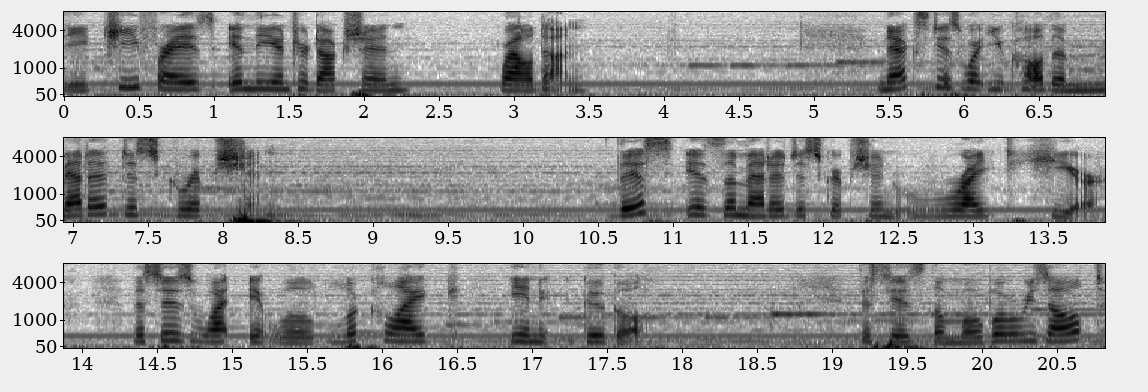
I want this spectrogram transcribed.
the key phrase in the introduction well done next is what you call the meta description this is the meta description right here. This is what it will look like in Google. This is the mobile result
